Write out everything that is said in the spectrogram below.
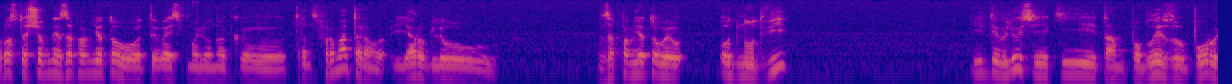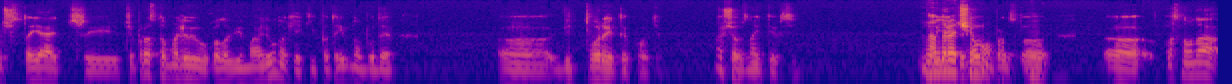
просто щоб не запам'ятовувати весь малюнок е, трансформатора, я роблю. Запам'ятовую одну-дві і дивлюся, які там поблизу поруч стоять, чи, чи просто малюю в голові малюнок, який потрібно буде е, відтворити потім. Ну, щоб знайти всі. Ну, Ну, до речі, відомо, просто е, основна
